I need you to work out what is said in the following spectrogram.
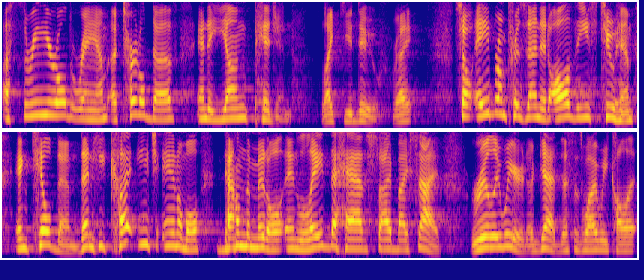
a three year old ram, a turtle dove, and a young pigeon, like you do, right? So Abram presented all these to him and killed them. Then he cut each animal down the middle and laid the halves side by side. Really weird. Again, this is why we call it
